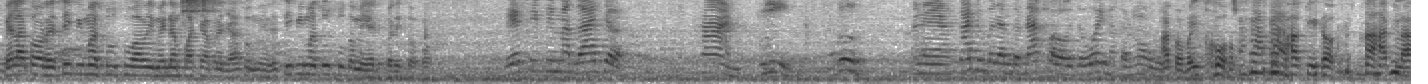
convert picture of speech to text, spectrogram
પહેલા તો રેસીપીમાં શું શું આવે મેડમ પાસે આપણે જાશું રેસીપીમાં શું શું તમે એડ કરી શકો રેસીપીમાં ગાજર ખાંડ ઘી દૂધ અને કાજુ બદામ તો નાખવા હોય તો હોય નકર ન આ હોય તો પૈસો બાકી તો આટલા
